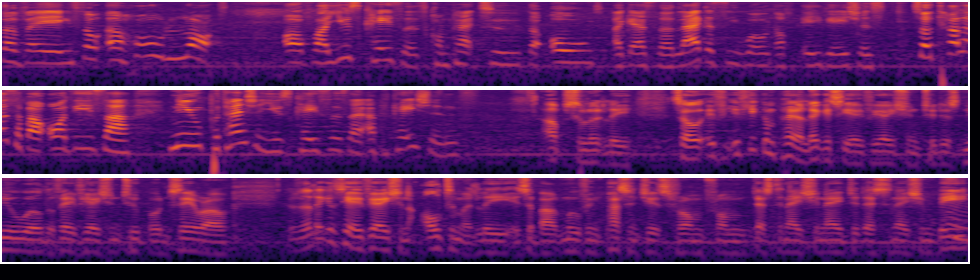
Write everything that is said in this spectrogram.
surveying. So a whole lot of uh, use cases compared to the old, I guess, the legacy world of aviation. So tell us about all these uh, new potential use cases and applications. Absolutely. So if, if you compare legacy aviation to this new world of aviation 2.0, the legacy aviation ultimately is about moving passengers from, from destination A to destination B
